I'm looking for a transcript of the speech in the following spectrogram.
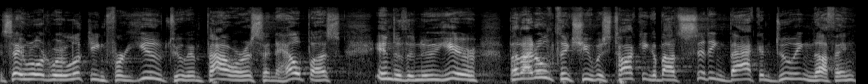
and say, Lord, we're looking for you to empower us and help us into the new year. But I don't think she was talking about sitting back and doing nothing.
